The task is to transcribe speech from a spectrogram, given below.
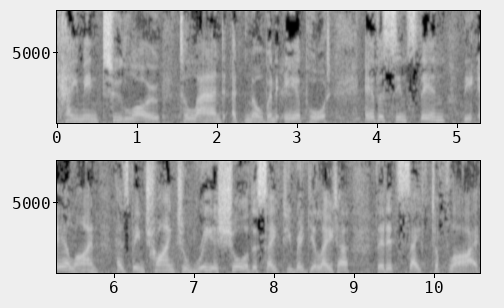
came in too low to land at Melbourne Airport. Ever since then, the airline has been trying to reassure the safety regulator that it's safe to fly.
